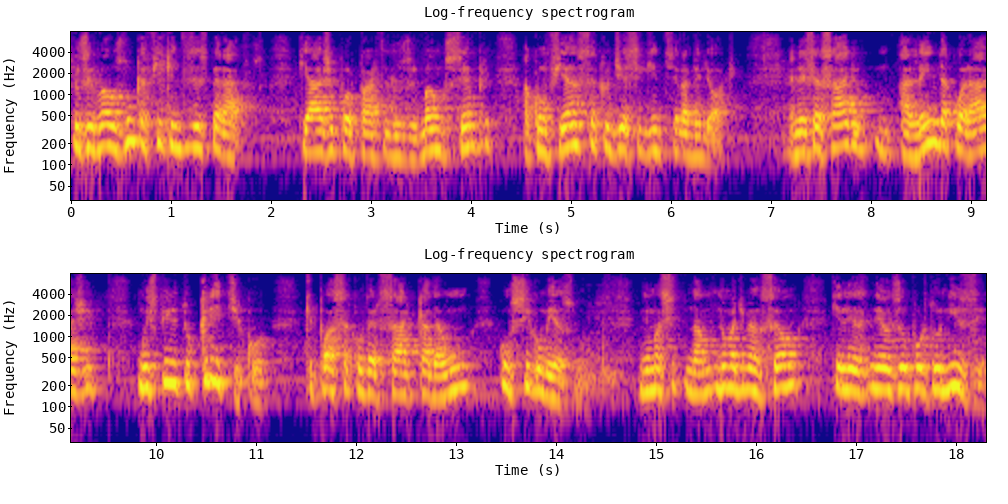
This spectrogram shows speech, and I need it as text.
que os irmãos nunca fiquem desesperados, que haja por parte dos irmãos sempre a confiança que o dia seguinte será melhor. É necessário, além da coragem, um espírito crítico que possa conversar cada um consigo mesmo, numa, numa dimensão que lhes oportunize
